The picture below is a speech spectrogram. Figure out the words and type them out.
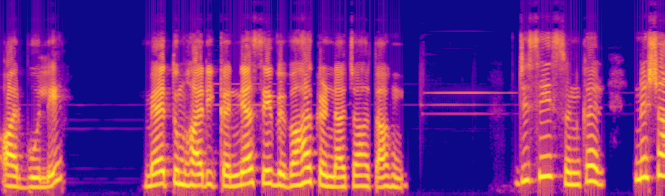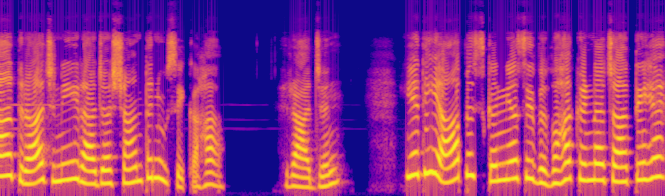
और बोले मैं तुम्हारी कन्या से विवाह करना चाहता हूँ। जिसे सुनकर निषाद राज ने राजा शांतनु से कहा राजन यदि आप इस कन्या से विवाह करना चाहते हैं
